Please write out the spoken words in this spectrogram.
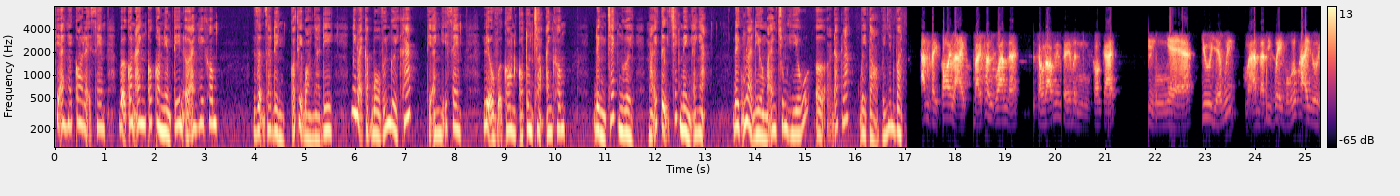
thì anh hãy coi lại xem vợ con anh có còn niềm tin ở anh hay không. Giận gia đình có thể bỏ nhà đi, nhưng lại cặp bồ với người khác, thì anh nghĩ xem liệu vợ con có tôn trọng anh không? Đừng trách người mà hãy tự trách mình anh ạ. Đây cũng là điều mà anh Trung Hiếu ở Đắk Lắk bày tỏ với nhân vật anh đã sau đó mới phê bình con cái chuyện nhà chưa giải quyết mà anh đã đi quen một lúc hai người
